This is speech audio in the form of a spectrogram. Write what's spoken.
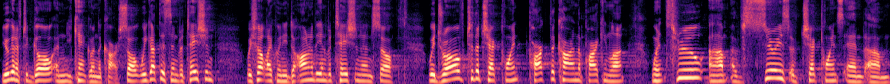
you're going to have to go and you can't go in the car. So we got this invitation. We felt like we need to honor the invitation. And so we drove to the checkpoint, parked the car in the parking lot, went through um, a series of checkpoints and um,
